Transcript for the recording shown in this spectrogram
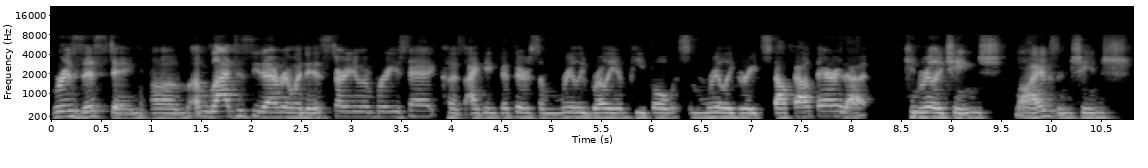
resisting. Um, I'm glad to see that everyone is starting to embrace it because I think that there's some really brilliant people with some really great stuff out there that can really change lives and change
